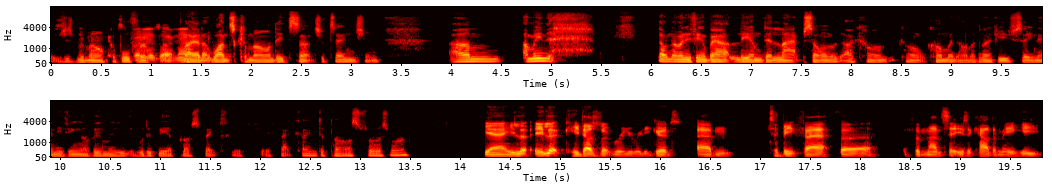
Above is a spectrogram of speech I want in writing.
It's just remarkable for a, a player that once commanded such attention. Um, I mean. Don't know anything about Liam Delap, so I can't can't comment on. I don't know if you've seen anything of him. Would it be a prospect if if that came to pass for us, one? Yeah, he look he look he does look really really good. Um, to be fair for for Man City's academy, he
